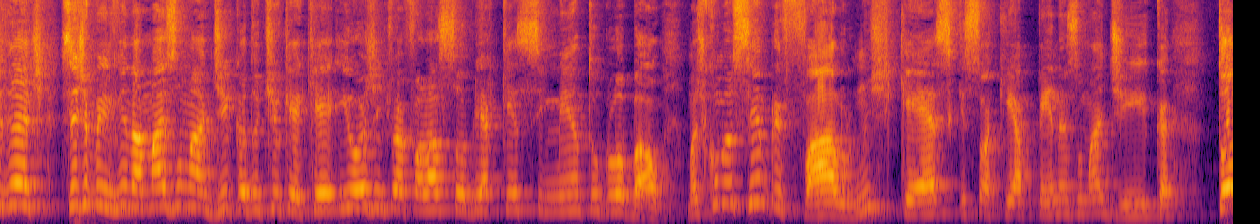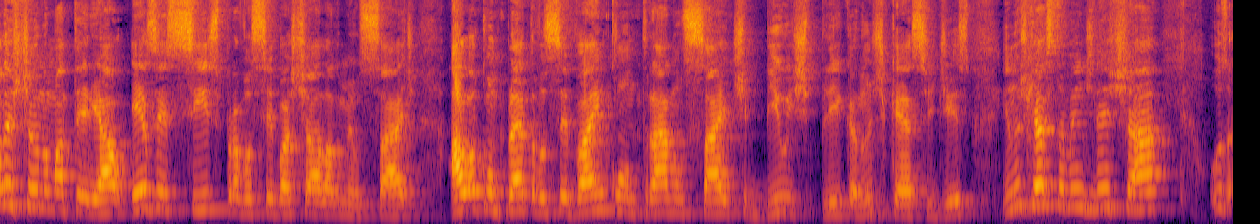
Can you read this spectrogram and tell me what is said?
gigante! Seja bem-vindo a mais uma dica do Tio QQ e hoje a gente vai falar sobre aquecimento global. Mas como eu sempre falo, não esquece que isso aqui é apenas uma dica. Tô deixando material, exercício para você baixar lá no meu site. Aula completa você vai encontrar no site Bioexplica, não esquece disso. E não esquece também de deixar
